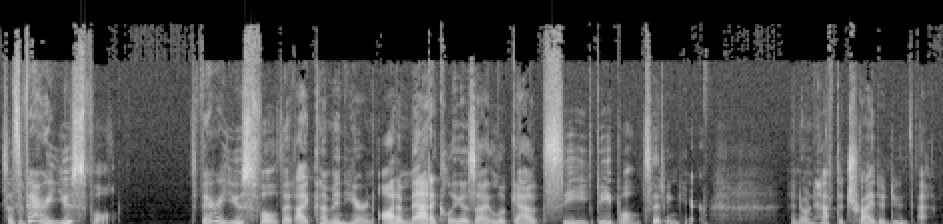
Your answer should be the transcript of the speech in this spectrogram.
So it's very useful. It's very useful that I come in here and automatically, as I look out, see people sitting here. I don't have to try to do that.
